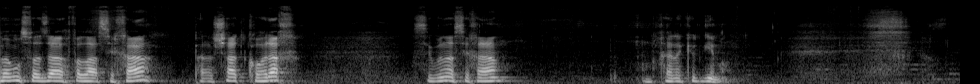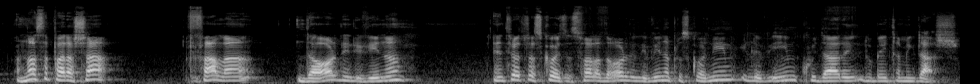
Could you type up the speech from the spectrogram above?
Vamos fazer, falar a Sikha, para Shat Korach, segunda Helek Yud Gimel. A nossa Parashá fala da ordem divina, entre outras coisas, fala da ordem divina para os Kohanim e Leviim cuidarem do Beit HaMikdash.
